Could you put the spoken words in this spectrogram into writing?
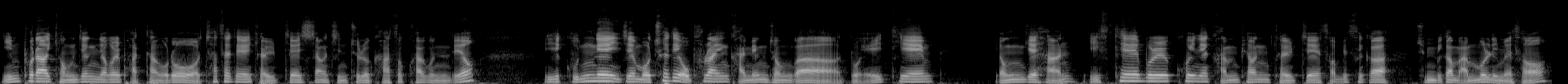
인프라 경쟁력을 바탕으로 차세대 결제 시장 진출을 가속하고 있는데요. 이제 국내 이제 뭐 최대 오프라인 가맹점과 또 ATM 연계한 이 스테이블 코인의 간편 결제 서비스가 준비가 맞물리면서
